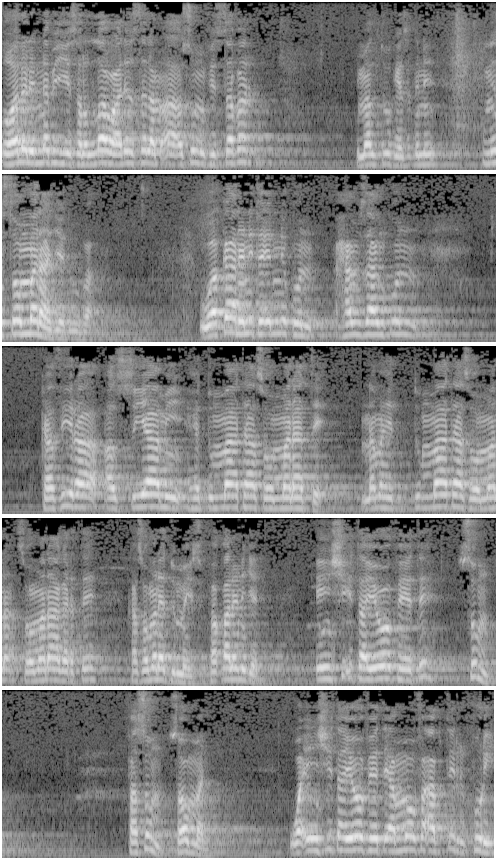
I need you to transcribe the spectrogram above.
قال للنبي صلى الله عليه وسلم أصوم في السفر إمالتو كيستني من صومنا جدوبا وكان نتا إني كن حمزة كن كثير الصيام هدماتا صومنات نما هدماتا صومنا صومنا غرتي كصومنا دميس فقال نجد إن شئت يوفيت سم فصم صوما وإن شئت يوفيت أمو فأبطر فري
